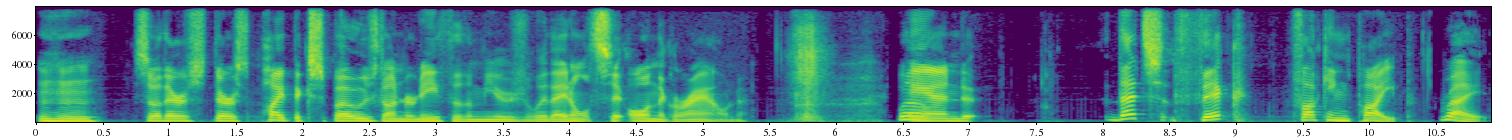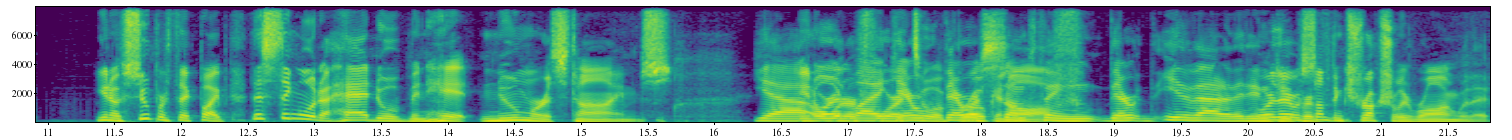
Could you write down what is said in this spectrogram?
Mm-hmm. So there's there's pipe exposed underneath of them. Usually, they don't sit on the ground well, and that's thick fucking pipe. right. You know, super thick pipe. This thing would have had to have been hit numerous times, Yeah, in or order like for it there, to have there was broken off. something there. Either that, or they didn't. or there was pre- something structurally wrong with it.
